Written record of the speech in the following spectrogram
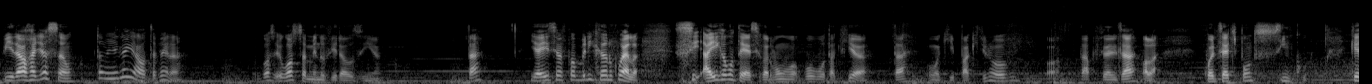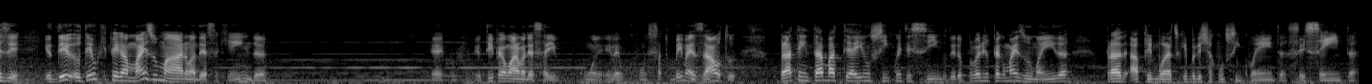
Viral radiação. Também é legal, tá vendo? Eu gosto, eu gosto também do viralzinho. Tá? E aí você vai ficar brincando com ela. Se, aí o que acontece? Agora vamos, vou voltar aqui, ó. Tá? Vamos aqui para aqui de novo. Ó, tá? Pra finalizar. Olha lá. 47.5. Quer dizer, eu, de, eu tenho que pegar mais uma arma dessa aqui ainda. É, eu tenho que pegar uma arma dessa aí com, ele, com um status bem mais alto pra tentar bater aí uns 55, entendeu? Provavelmente eu pego mais uma ainda pra aprimorar isso aqui pra deixar com 50, 60.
